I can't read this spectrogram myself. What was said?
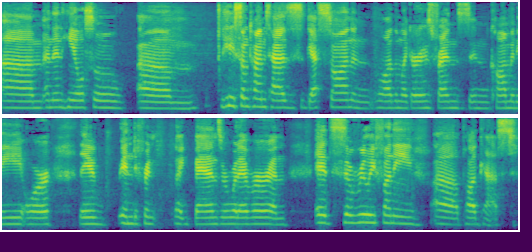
Um, and then he also um, he sometimes has guests on, and a lot of them like are his friends in comedy or they're in different like bands or whatever, and it's a really funny uh, podcast.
